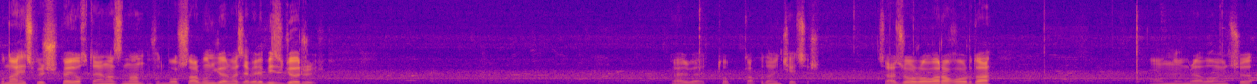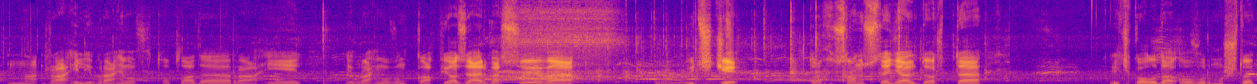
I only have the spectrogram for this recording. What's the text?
Buna heç bir şübhə yoxdur. Ən azından futbolçular bunu görməsə belə biz görürük. Bəli, bəli, top qapıdan keçir. Sadəcə olaraq orada 10 nömrəli oyunçu Rahil İbrahimov topladı. Rahil İbrahimovun qapıya zərbəsi və 3-2. 90 üstə gəl 4-də. İlk qolu da o vurmuşdu.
